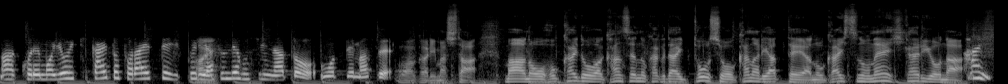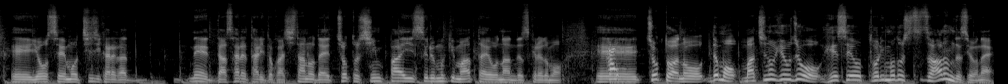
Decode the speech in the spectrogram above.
まあ、これも良い機会と捉えてゆっくり休んでほしいなと思ってます。ーわかりました。まああの北海道は感染の拡大当初かなりあってあの外出のね控えるような、はいえー要請も知事からがね、出されたりとかしたのでちょっと心配する向きもあったようなんですけれども、えーはちょっとあのでも街の表情平静を取り戻しつつあるんですよね。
